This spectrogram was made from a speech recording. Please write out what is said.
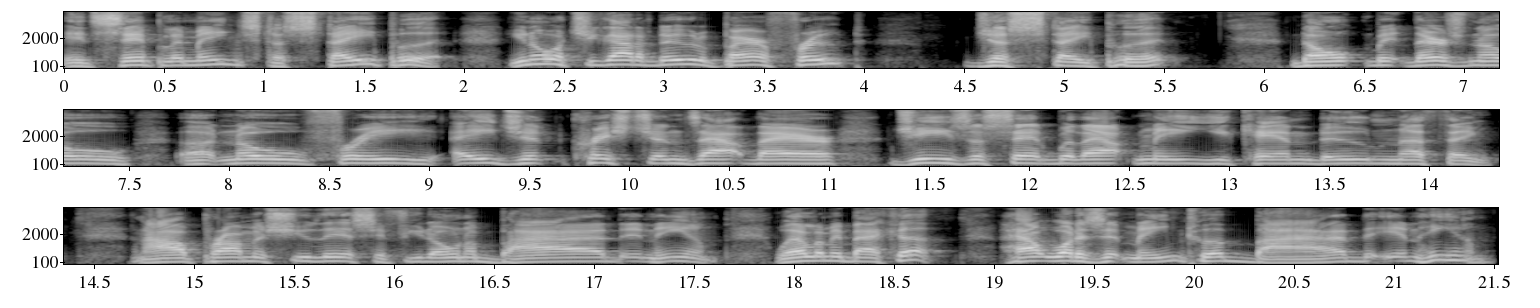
it simply means to stay put. You know what you got to do to bear fruit? Just stay put. Don't be, there's no uh, no free agent Christians out there. Jesus said, "Without me, you can do nothing." And I'll promise you this: if you don't abide in Him, well, let me back up. How what does it mean to abide in Him?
